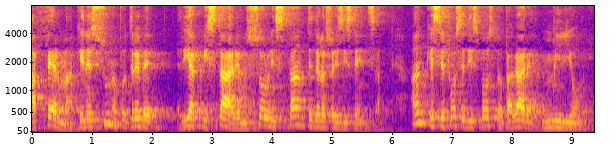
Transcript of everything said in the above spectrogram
afferma che nessuno potrebbe riacquistare un solo istante della sua esistenza, anche se fosse disposto a pagare milioni.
